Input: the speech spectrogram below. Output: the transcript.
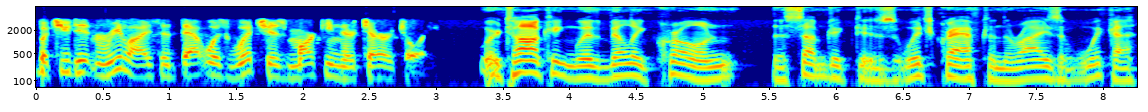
but you didn't realize that that was witches marking their territory. We're talking with Billy Crone. The subject is witchcraft and the rise of Wicca.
